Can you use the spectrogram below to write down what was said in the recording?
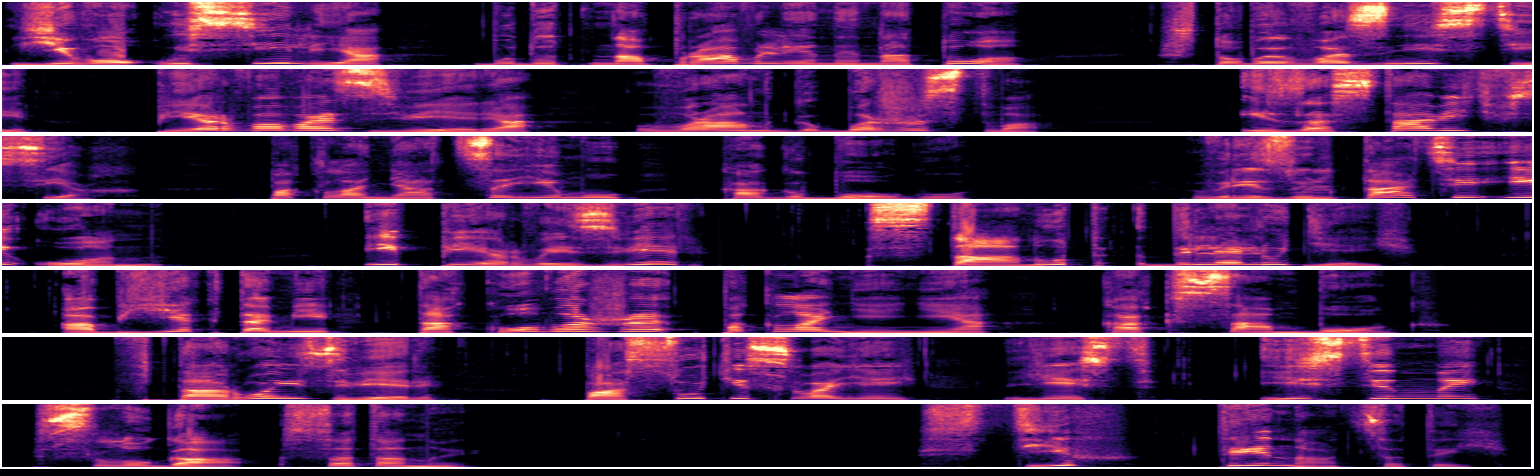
Его усилия будут направлены на то, чтобы вознести первого зверя в ранг божества – и заставить всех поклоняться ему как Богу. В результате и он, и первый зверь станут для людей объектами такого же поклонения, как сам Бог. Второй зверь по сути своей есть истинный слуга сатаны. Стих 13.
